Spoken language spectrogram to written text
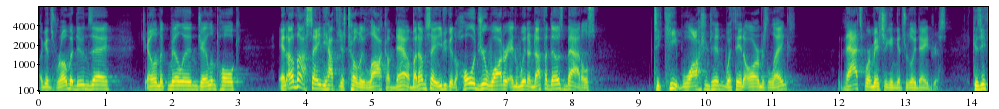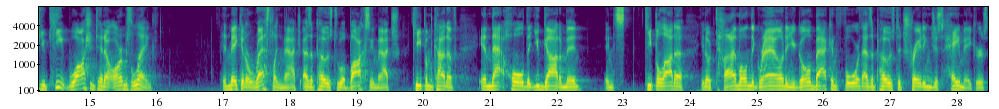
against Rome Odunze, Jalen McMillan, Ja'Lynn Polk, and I'm not saying you have to just totally lock them down, but I'm saying if you can hold your water and win enough of those battles to keep Washington within arm's length, that's where Michigan gets really dangerous. Because if you keep Washington at arm's length and make it a wrestling match as opposed to a boxing match, keep them kind of in that hole that you got them in and keep a lot of you know time on the ground and you're going back and forth as opposed to trading just haymakers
